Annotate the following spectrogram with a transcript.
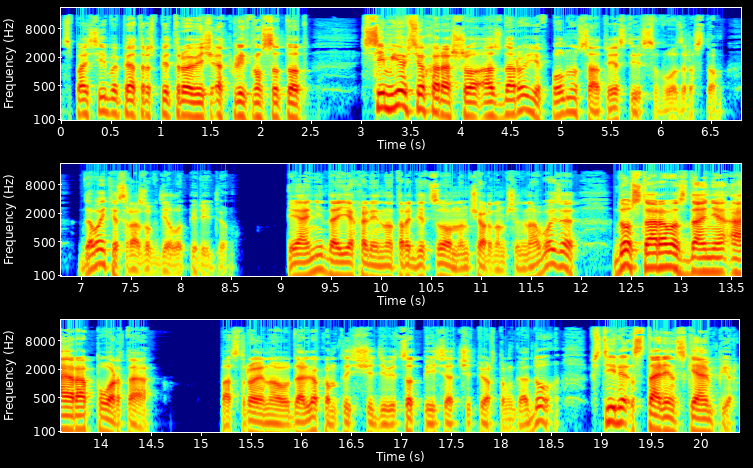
«Спасибо, Петрос Петрович», — откликнулся тот. «С семьей все хорошо, а здоровье в полном соответствии с возрастом. Давайте сразу к делу перейдем». И они доехали на традиционном черном членовозе до старого здания аэропорта, построенного в далеком 1954 году в стиле «Сталинский ампир».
